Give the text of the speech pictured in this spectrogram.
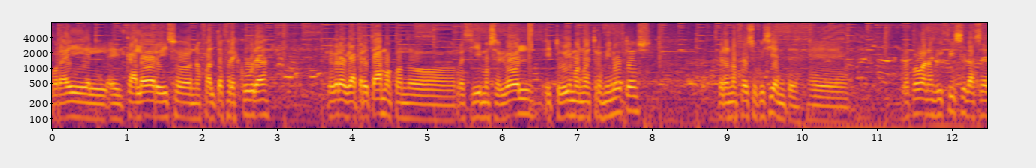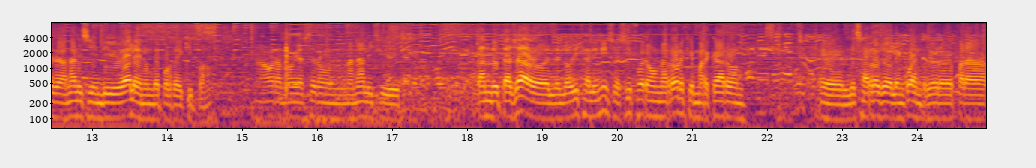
por ahí el, calor hizo, nos faltó frescura. Yo creo que apretamos cuando recibimos el gol y tuvimos nuestros minutos, pero no fue suficiente. Eh, después bueno, es difícil hacer análisis individuales en un deporte de equipo. Ahora no voy a hacer un análisis tan detallado, lo dije al inicio, sí fueron errores que marcaron eh, el desarrollo del encuentro. Yo creo que para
